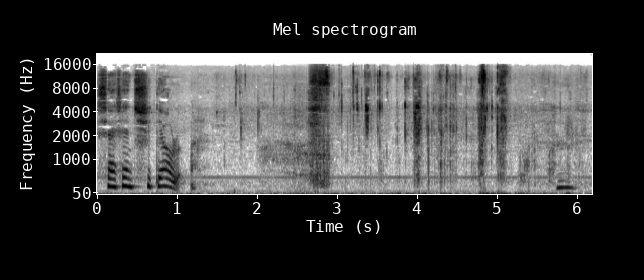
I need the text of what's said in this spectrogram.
虾线去掉了。嗯。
